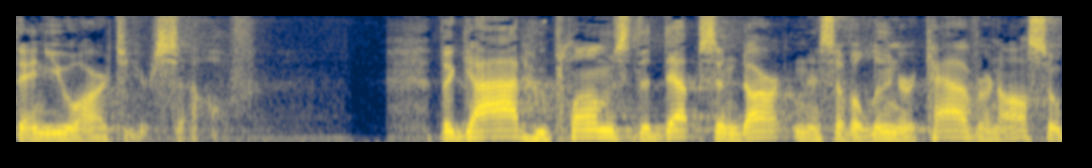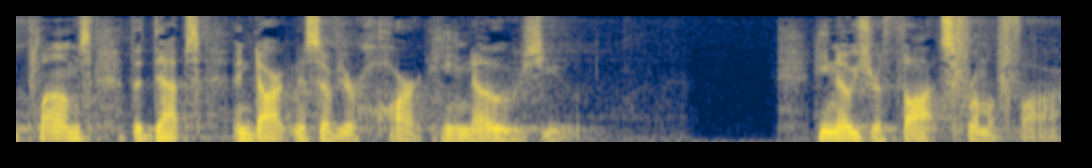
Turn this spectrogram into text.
than you are to yourself. The God who plumbs the depths and darkness of a lunar cavern also plumbs the depths and darkness of your heart. He knows you. He knows your thoughts from afar.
